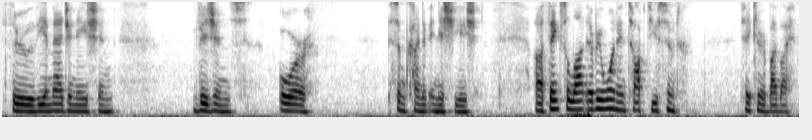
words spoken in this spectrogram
through the imagination, visions, or some kind of initiation. Uh, thanks a lot, everyone, and talk to you soon. Take care. Bye bye.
